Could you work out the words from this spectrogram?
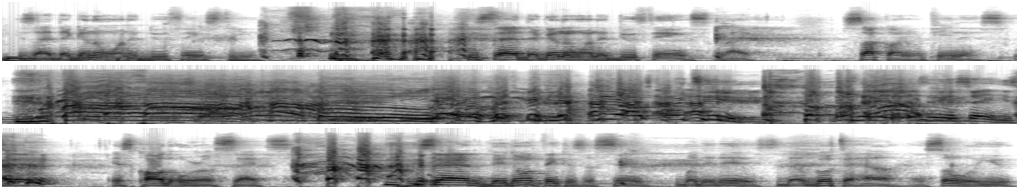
he's like, they're gonna want to do things to you. he said they're gonna want to do things like suck on your penis. Nigga, I was 14. This nigga, this nigga said, he said, it's called oral sex. He said they don't think it's a sin, but it is. They'll go to hell, and so will you.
